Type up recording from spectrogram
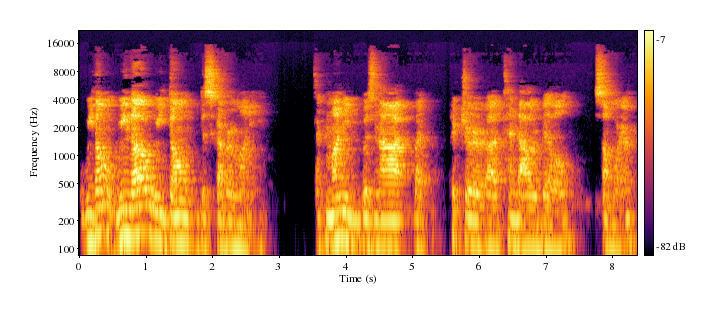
we don't we know we don't discover money. Like money was not like picture a ten dollar bill somewhere.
